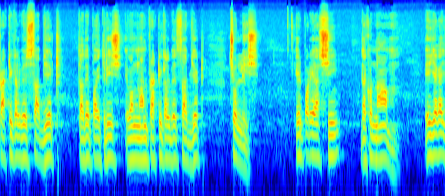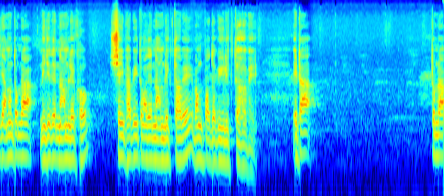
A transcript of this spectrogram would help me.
প্র্যাকটিক্যাল বেস সাবজেক্ট তাদের পঁয়ত্রিশ এবং নন প্র্যাকটিক্যাল বেস সাবজেক্ট চল্লিশ। এরপরে আসছি, দেখো নাম। এই জায়গায় যেমন তোমরা নিজেদের নাম লেখো, সেইভাবেই তোমাদের নাম লিখতে হবে এবং পদবি লিখতে হবে। এটা তোমরা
